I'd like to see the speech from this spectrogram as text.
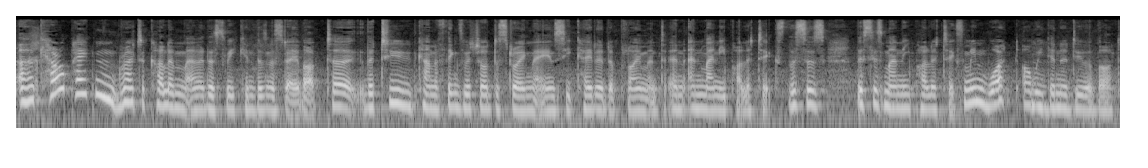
Uh, Carol Paton wrote a column uh, this week in Business Day about uh, the two kind of things which are destroying the ANC: cadre deployment and, and money politics. This is this is money politics. I mean, what are we going to do about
